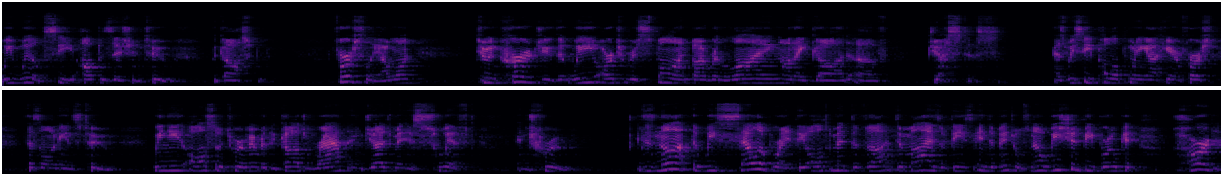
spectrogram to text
we will see opposition to the gospel. Firstly, I want to encourage you that we are to respond by relying on a God of justice. As we see Paul pointing out here in 1 Thessalonians 2, we need also to remember that God's wrath and judgment is swift and true. It is not that we celebrate the ultimate demise of these individuals. No, we should be broken hearted.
